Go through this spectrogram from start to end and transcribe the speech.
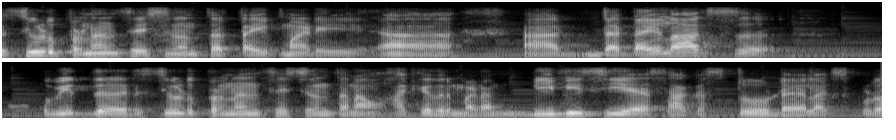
ರಿಸೀವ್ಡ್ ಪ್ರೊನೌನ್ಸಿಯೇಷನ್ ಅಂತ ಟೈಪ್ ಮಾಡಿ the dialogues with received pronunciation ಅಂತ ನಾವು ಹಾಕಿದ್ರೆ ಮೇಡಮ್ ಬಿ ಬಿ ಸಿಯ ಸಾಕಷ್ಟು ಡೈಲಾಗ್ಸ್ ಕೂಡ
